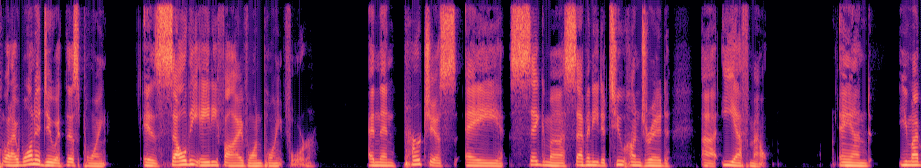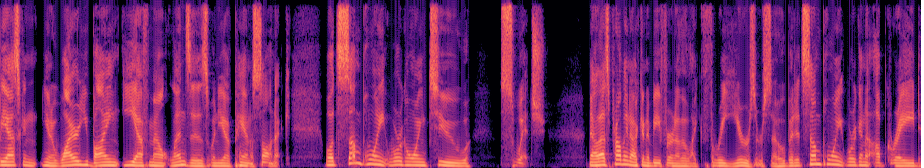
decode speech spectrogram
what I want to do at this point is sell the 85 1.4 and then purchase a Sigma 70 to 200 uh, EF mount. And you might be asking, you know, why are you buying EF mount lenses when you have Panasonic? Well, at some point, we're going to switch. Now, that's probably not going to be for another like three years or so, but at some point, we're going to upgrade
